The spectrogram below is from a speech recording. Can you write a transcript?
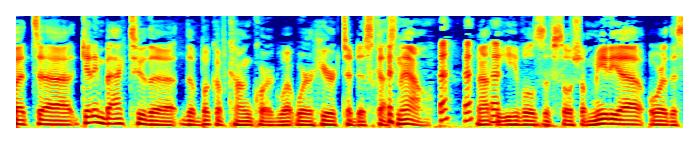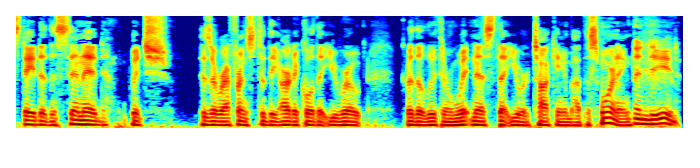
But uh, getting back to the the Book of Concord, what we're here to discuss now, not the evils of social media or the state of the synod, which is a reference to the article that you wrote for the Lutheran Witness that you were talking about this morning. Indeed.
